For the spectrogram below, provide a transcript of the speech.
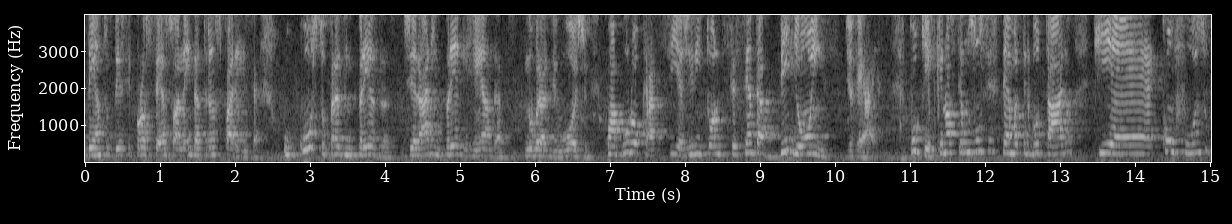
dentro desse processo, além da transparência. O custo para as empresas gerar emprego e renda no Brasil hoje, com a burocracia, gira em torno de 60 bilhões de reais. Por quê? Porque nós temos um sistema tributário que é confuso,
